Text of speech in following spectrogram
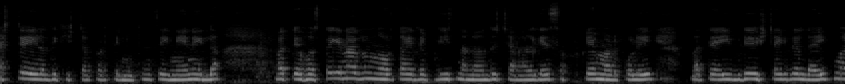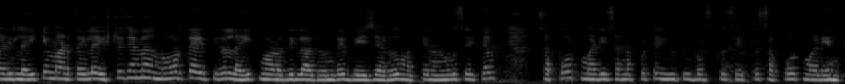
ಅಷ್ಟೇ ಹೇಳೋದಕ್ಕೆ ಇಷ್ಟಪಡ್ತೀನಿ ಫ್ರೆಂಡ್ಸ್ ಇನ್ನೇನೂ ಇಲ್ಲ. ಮತ್ತು ಹೊಸದಾಗಿ ಏನಾದರೂ ನೋಡ್ತಾ ಇದ್ದರೆ ಪ್ಲೀಸ್ ನನ್ನ ಒಂದು ಚಾನಲ್ಗೆ ಸಬ್ಸ್ಕ್ರೈಬ್ ಮಾಡ್ಕೊಳ್ಳಿ. ಮತ್ತು ಈ ವಿಡಿಯೋ ಇಷ್ಟ ಆಗಿದ್ರೆ ಲೈಕ್ ಮಾಡಿ ಲೈಕೇ ಮಾಡ್ತಾ ಇಲ್ಲ. ಎಷ್ಟೋ ಜನ ನೋಡ್ತಾ ಇರ್ತೀರ ಲೈಕ್ ಮಾಡೋದಿಲ್ಲ. ಅದೊಂದೇ ಬೇಜಾರು. ಮತ್ತು ನನಗೂ ಸಹಿತ ಸಪೋರ್ಟ್ ಮಾಡಿ, ಸಣ್ಣ ಪುಟ್ಟ ಯೂಟ್ಯೂಬರ್ಸ್ಗೂ ಸಹಿತ ಸಪೋರ್ಟ್ ಮಾಡಿ ಅಂತ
